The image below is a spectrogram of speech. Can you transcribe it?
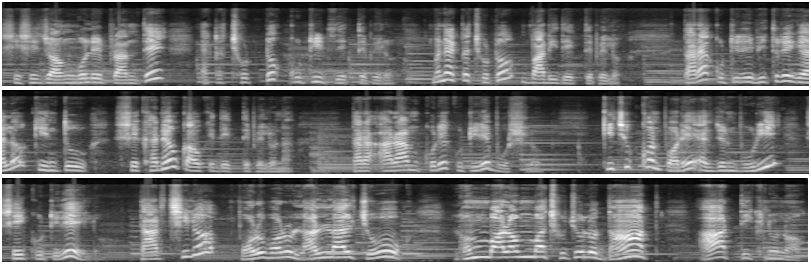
শেষে জঙ্গলের প্রান্তে একটা ছোট্ট কুটির দেখতে পেল। মানে একটা ছোট বাড়ি দেখতে পেল। তারা কুটিরের ভিতরে গেল, কিন্তু সেখানেও কাউকে দেখতে পেল না। তারা আরাম করে কুটিরে বসল। কিছুক্ষণ পরে একজন বুড়ি সেই কুটিরে এলো। তার ছিল বড় বড় লাল লাল চোখ, লম্বা লম্বা ছুচলো দাঁত আর তীক্ষ্ণ নখ।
